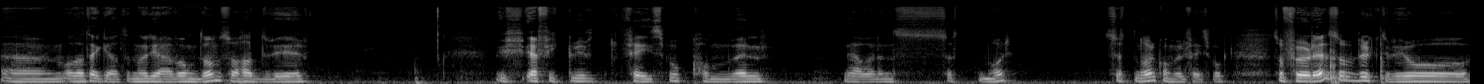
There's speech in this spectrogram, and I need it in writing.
Um, og da tenker jeg at når jeg var ungdom, så hadde vi Jeg fikk Facebook kom vel da jeg var en 17 år. 17 år kom vel Facebook. Så før det så brukte vi jo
